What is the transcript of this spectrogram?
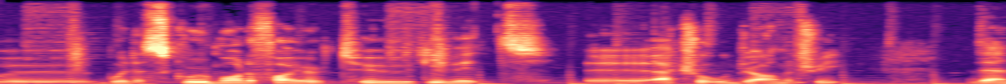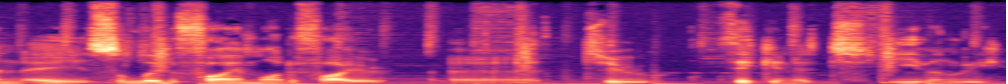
uh, with a screw modifier to give it actual geometry, then a solidify modifier to thicken it evenly.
